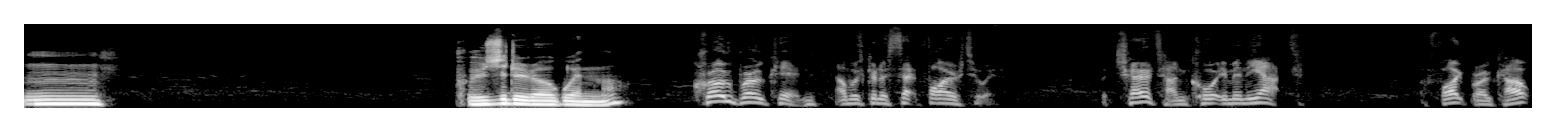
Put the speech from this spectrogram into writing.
음. 불 지르려고 했나? Crow broke in and was going to set fire to it. But Cheriton caught him in the act. A fight broke out,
